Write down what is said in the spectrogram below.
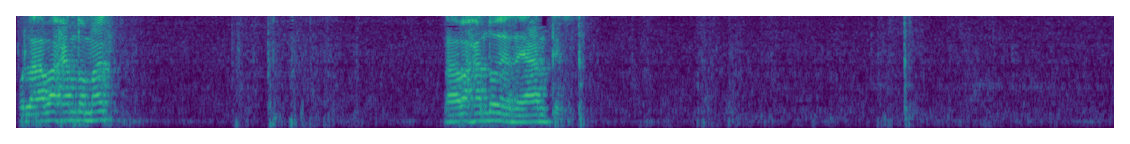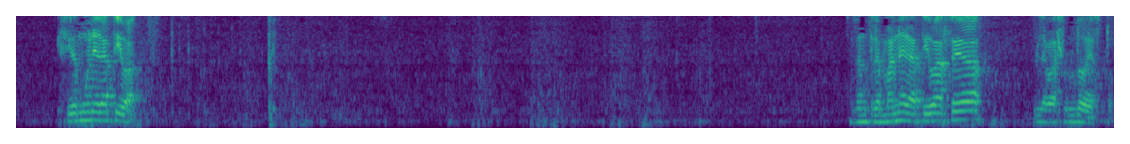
Pues la va bajando más La va bajando desde antes. Y si es muy negativa. Entonces, entre más negativa sea, le va haciendo esto.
